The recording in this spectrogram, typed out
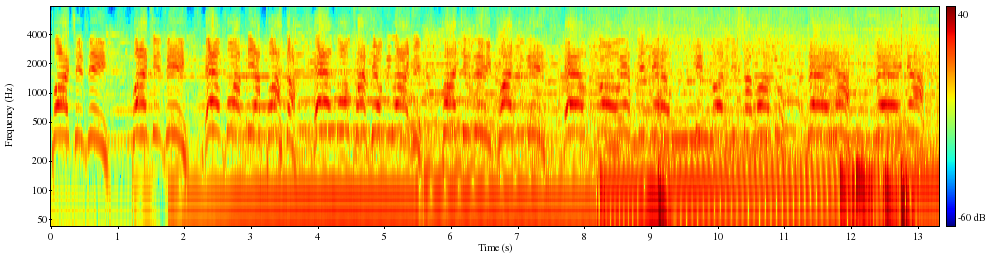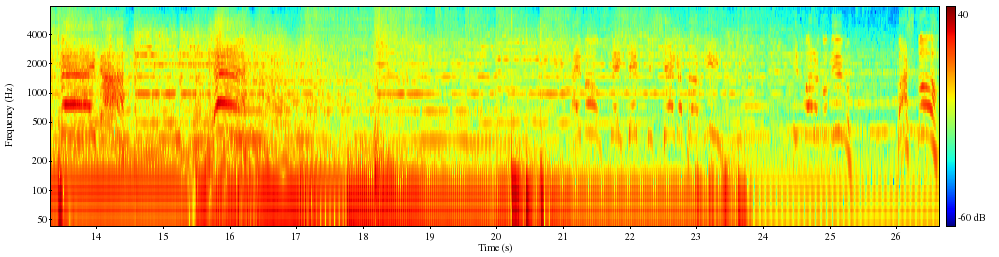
pode vir, pode vir. Eu vou abrir a porta, eu vou fazer o milagre. Pode vir, pode vir. Eu sou esse Deus que estou te chamando. Venha, venha, venha. É. chega para mim e fala comigo, pastor.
